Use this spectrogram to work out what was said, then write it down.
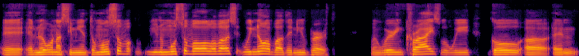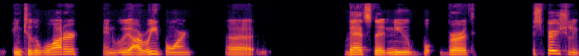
eh, el nuevo nacimiento. Most of you know, most of all of us, we know about the new birth. When we're in Christ, when we go uh, and into the water and we are reborn, uh, that's the new birth, spiritually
